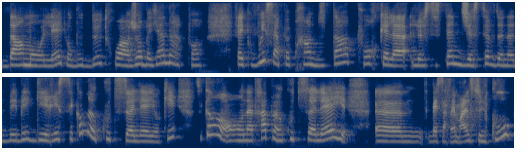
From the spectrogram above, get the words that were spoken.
dans mon lait. Puis au bout de deux, trois jours, ben, il n'y en a pas. Fait que oui, ça peut prendre du temps pour que le système digestif de notre bébé guérisse. C'est comme un coup de soleil, OK? C'est quand on attrape un coup de soleil, euh, ben, ça fait mal sur le coup,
